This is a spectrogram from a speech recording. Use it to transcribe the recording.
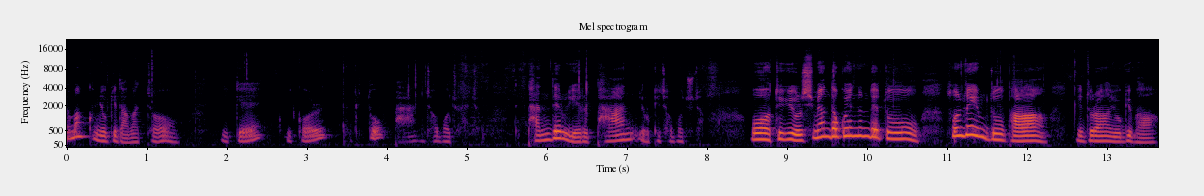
요만큼 여기 남았죠. 이게 이걸 또 반 접어줘야죠. 반대로 얘를 반 이렇게 접어주자. 와, 되게 열심히 한다고 했는데도 선생님도 봐. 얘들아, 여기 봐.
